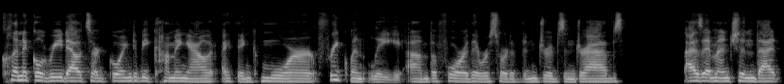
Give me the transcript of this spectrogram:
clinical readouts are going to be coming out, I think, more frequently. Um, before they were sort of in dribs and drabs. As I mentioned, that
